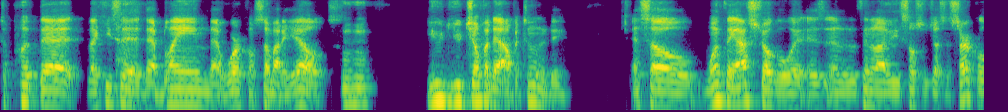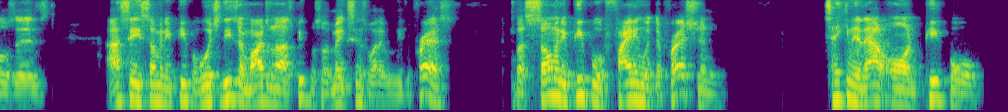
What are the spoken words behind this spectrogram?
to put that, like you said, that blame, that work on somebody else. hmm You you jump at that opportunity. And so one thing I struggle with is and within a lot of these social justice circles is I see so many people, which these are marginalized people, so it makes sense why they would be depressed. But so many people fighting with depression, taking it out on people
